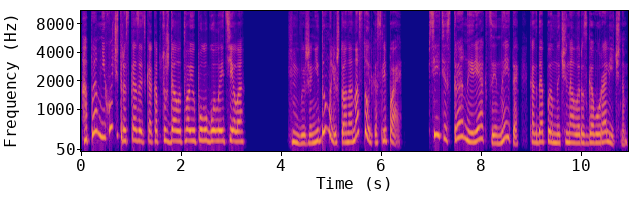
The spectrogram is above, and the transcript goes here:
«А Пэм не хочет рассказать, как обсуждала твое полуголое тело?» «Вы же не думали, что она настолько слепая?» Все эти странные реакции Нейта, когда Пэм начинала разговор о личном,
